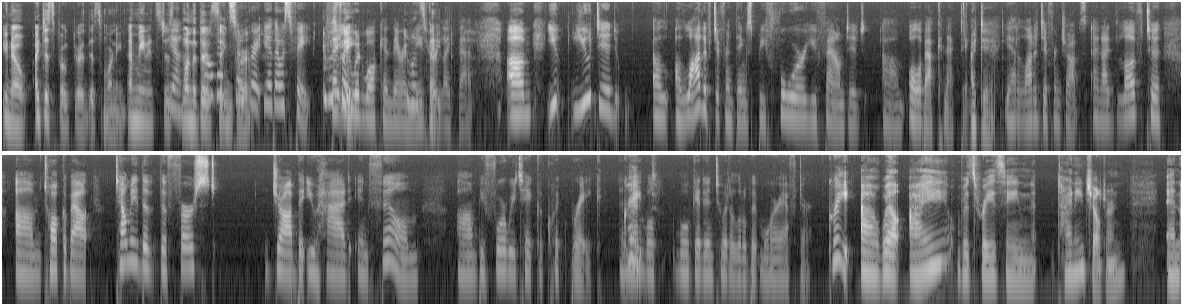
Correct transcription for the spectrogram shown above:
You know, I just spoke to her this morning. I mean, it's just Yeah. one of those oh, things That's so where great. Yeah, that was fate. It was that you would walk in there and meet her like that. Um, you you did a, a lot of different things before you founded um, All About Connecting. I did. You had a lot of different jobs, and I'd love to um, talk about. Tell me the the first job that you had in film um, before we take a quick break, and Great. then we'll we'll get into it a little bit more after. Great. Uh, well, I was raising tiny children, and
